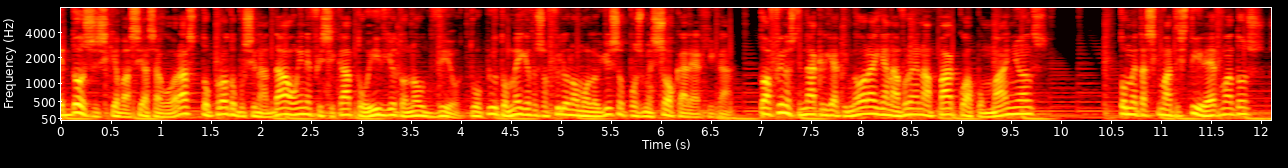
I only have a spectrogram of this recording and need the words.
Εντός συσκευασίας αγοράς, το πρώτο που συναντάω είναι φυσικά το ίδιο το Note 2, του οποίου το μέγεθος οφείλω να ομολογήσω πως με σόκαρε αρχικά. Το αφήνω στην άκρη για την ώρα για να βρω ένα πάκο από manuals, το μετασχηματιστή ρεύματος,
